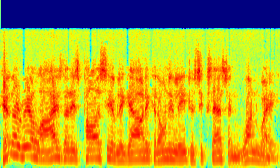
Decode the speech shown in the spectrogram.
Hitler realized that his policy of legality could only lead to success in one way.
